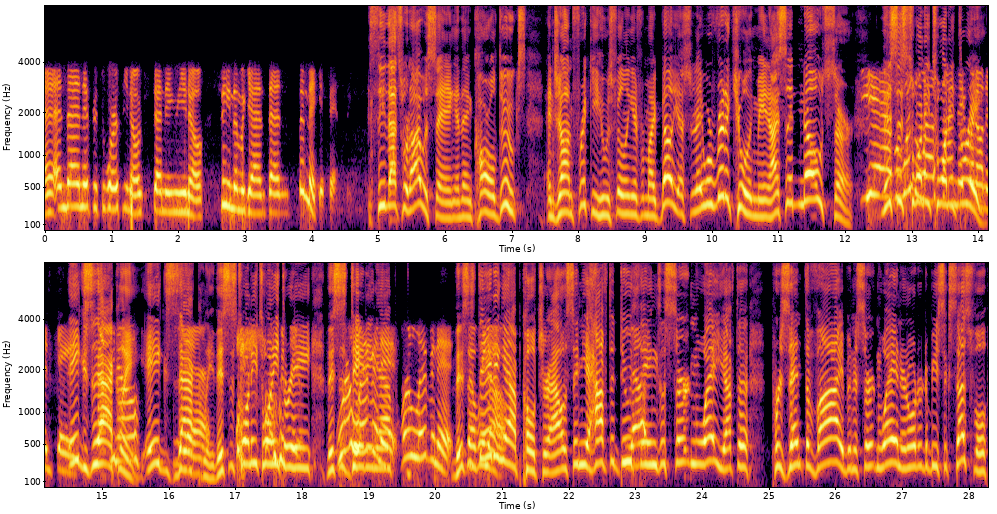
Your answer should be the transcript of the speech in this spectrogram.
and, and then if it's worth you know extending you know seeing them again, then then make it fancy. See, that's what I was saying. And then Carl Dukes and John Fricky, who was filling in for Mike Bell yesterday, were ridiculing me. And I said, no, sir. Yeah, this is when's the last time they 2023. went on a date, exactly. you know? Exactly. Yeah. This is 2023. this is We're dating living app. it. We're living it. This So is dating app culture, Alison. You have to do Yep. things a certain way. You have to present the vibe in a certain way, and in order to be successful,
